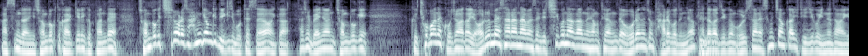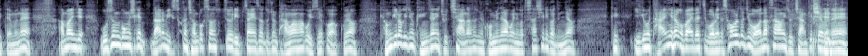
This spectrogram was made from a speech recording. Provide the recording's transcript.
맞습니다. 이 전북도 갈 길이 급한데 전북이 7월에서 한 경기도 이기지 못했어요. 그러니까 사실 매년 전북이 그 초반에 고정하다가 여름에 살아나면서 이제 치고 나가는 형태였는데 올해는 좀 다르거든요. 게다가 음. 지금 울산의 승점까지 뒤지고 있는 상황이기 때문에 아마 이제 우승 공식에 나름 익숙한 전북 선수들 입장에서도 좀 당황하고 있을 것 같고요. 경기력이 지금 굉장히 좋지 않아서 좀 고민을 하고 있는 것도 사실이거든요. 그, 이게 뭐 다행이라고 봐야 될지 모르겠는데 서울도 지금 워낙 상황이 좋지 않기 때문에 네.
